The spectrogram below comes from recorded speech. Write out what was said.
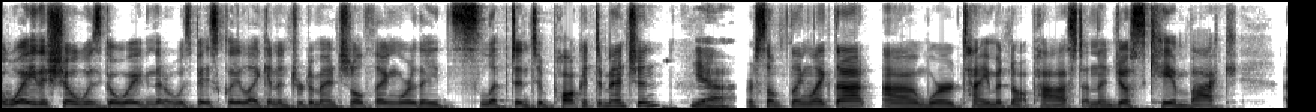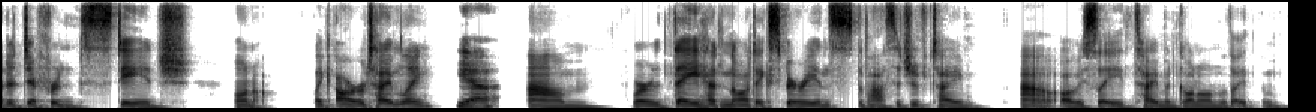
the way the show was going, that it was basically like an interdimensional thing where they'd slipped into pocket dimension Yeah. or something like that, um, where time had not passed and then just came back at a different stage on like our timeline. Yeah. um, where they had not experienced the passage of time. Uh, obviously, time had gone on without them.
